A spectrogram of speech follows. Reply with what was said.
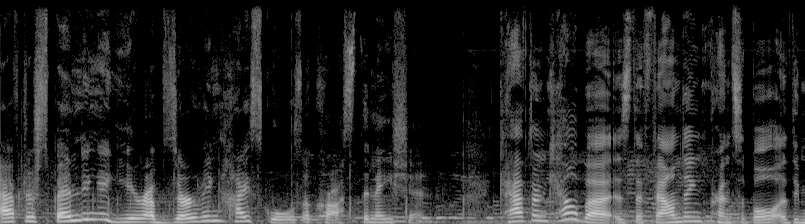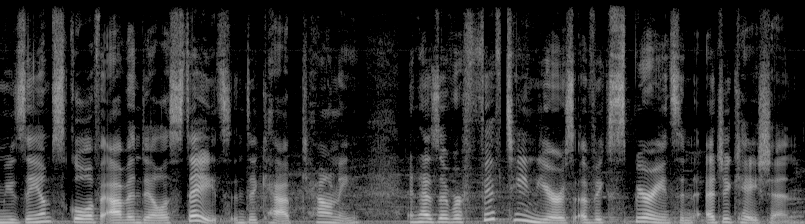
after spending a year observing high schools across the nation. Katherine Kelbaugh is the founding principal of the Museum School of Avondale Estates in DeKalb County and has over 15 years of experience in education.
